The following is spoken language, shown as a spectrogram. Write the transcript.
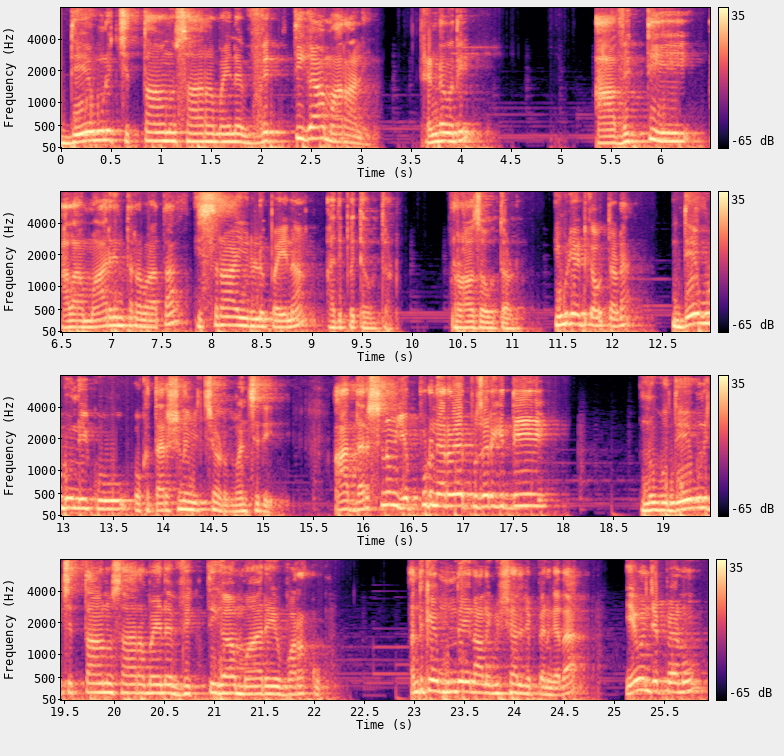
దేవుని చిత్తానుసారమైన వ్యక్తిగా మారాలి. రెండవది ఆ వ్యక్తి అలా మారిన తర్వాత ఇస్రాయిలు పైన అధిపతి అవుతాడు రాజు అవుతాడు ఇమీడియట్గా అవుతాడా? దేవుడు నీకు ఒక దర్శనం ఇచ్చాడు మంచిది. ఆ దర్శనం ఎప్పుడు నెరవేర్పు జరిగిద్ది? నువ్వు దేవుని చిత్తానుసారమైన వ్యక్తిగా మారే వరకు. అందుకే ముందే నాలుగు విషయాలు చెప్పాను కదా. ఏమని చెప్పాను?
